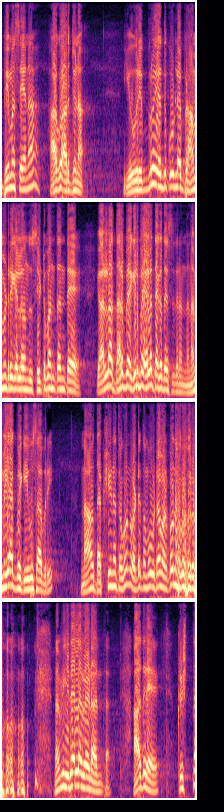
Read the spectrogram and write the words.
ಭೀಮಸೇನ ಹಾಗೂ ಅರ್ಜುನ. ಇವರಿಬ್ರು ಎದ್ದು ಕೂಡಲೇ ಬ್ರಾಹ್ಮಣರಿಗೆಲ್ಲ ಒಂದು ಸಿಟ್ಟು ಬಂತಂತೆ. ಎಲ್ಲ ದರ್ಬೆ, ಗಿರ್ಬೆ ಎಲ್ಲ ತೆಗೆದಿಸಿದ್ರಂತ. ನಮಗೆ ಯಾಕೆ ಬೇಕು ಇವು ಸಾಬ್ರಿ ನಾವು ದಕ್ಷಿಣ ತಗೊಂಡು ಹೊಟ್ಟೆ ತುಂಬ ಊಟ ಮಾಡ್ಕೊಂಡು ಹೋಗೋರು. ನಮಗೆ ಇದೆಲ್ಲ ಬೇಡ ಅಂತ. ಆದರೆ ಕೃಷ್ಣ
